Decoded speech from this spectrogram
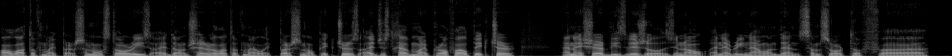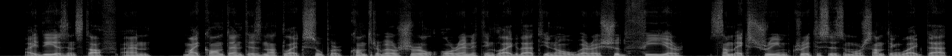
a lot of my personal stories. I don't share a lot of my like personal pictures. I just have my profile picture and I share these visuals, you know, and every now and then some sort of uh, ideas and stuff. And my content is not like super controversial or anything like that, you know, where I should fear some extreme criticism or something like that.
